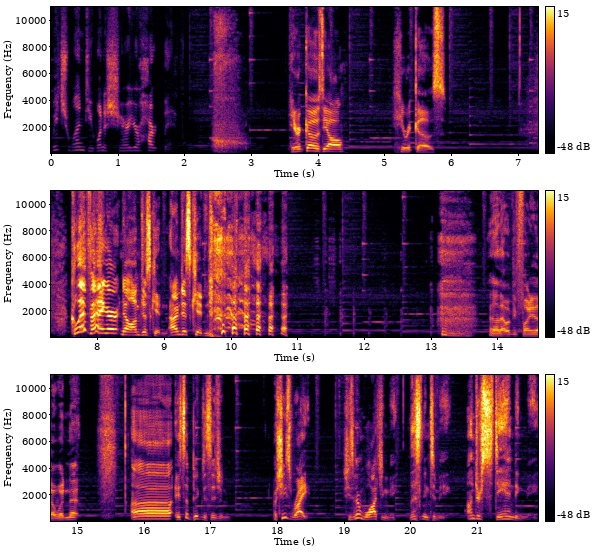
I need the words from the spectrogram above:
which one do you want to share your heart with? Here it goes, y'all. Here it goes. Cliffhanger! No, I'm just kidding. I'm just kidding. oh, that would be funny though, wouldn't it? Uh, it's a big decision. But she's right. She's been watching me, listening to me, understanding me.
